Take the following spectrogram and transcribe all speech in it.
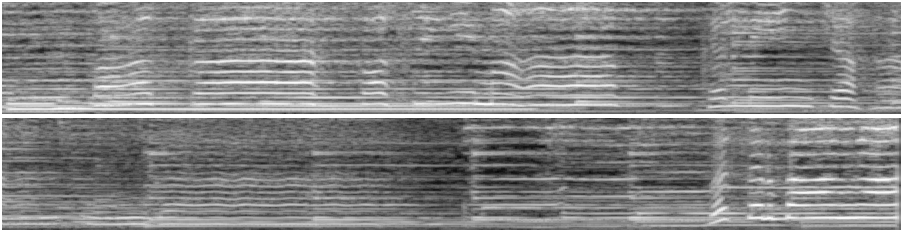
Sempatkah kau simak kelincahan unggas? Berterbangan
